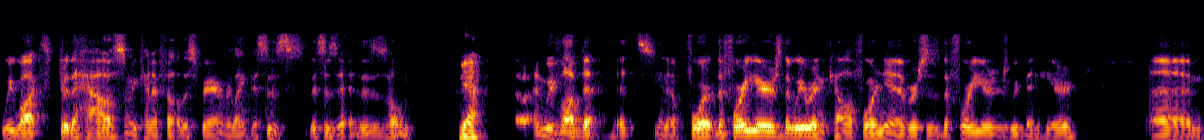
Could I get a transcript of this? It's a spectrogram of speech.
we walked through the house and we kind of felt the spirit. We're like, this is this is it. This is home. Yeah. So, and we've loved it. It's you know for the four years that we were in California versus the four years we've been here. Um,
